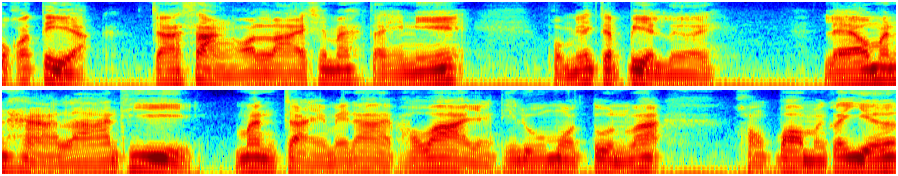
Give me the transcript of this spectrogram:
ปกติอะจะสั่งออนไลน์ใช่ไหมแต่ทีนี้ผมอยากจะเปลี่ยนเลย แล้วมันหาร้านที่มั่นใจไม่ได้ เพราะว่าอย่างที่รู้โมตุนว่าของปลอมมันก็เยอะ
